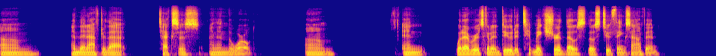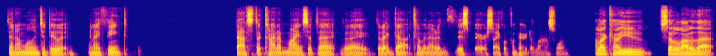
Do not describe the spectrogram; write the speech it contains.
Um, and then after that, Texas, and then the world. Um, and whatever it's going to do to t- make sure those those two things happen, then I'm willing to do it. And I think that's the kind of mindset that that I that I got coming out of this bear cycle compared to last one. I like how you said a lot of that.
